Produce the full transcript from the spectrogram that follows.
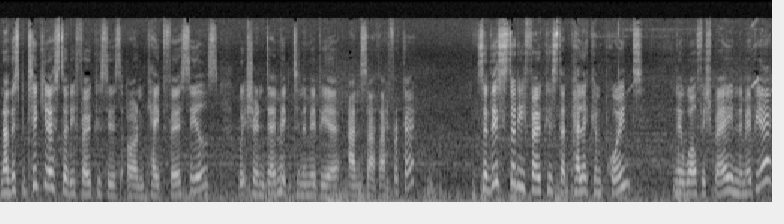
Now this particular study focuses on Cape fur seals which are endemic to Namibia and South Africa. So this study focused at Pelican Point near Walvis Bay in Namibia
